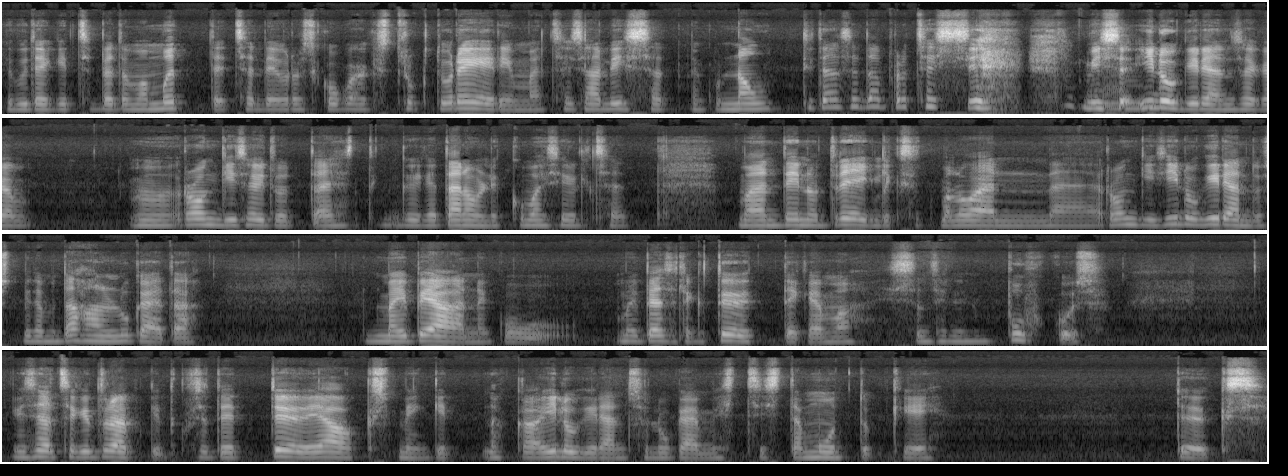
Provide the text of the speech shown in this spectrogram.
ja kuidagi, et sa pead oma mõtteid selle juures kogu aeg struktureerima, et sa ei saa lihtsalt nagu nautida seda protsessi, mis mm. ilukirjandusega rongisõidud täiesti kõige tänulikum asi üldse, et ma olen teinud reegliks, et ma loen äh, rongis ilukirjandust, mida ma tahan lugeda. ma ei pea nagu, ma ei pea sellega tööd tegema, siis on selline puhkus. ja sealt see ka tulebki, et kui sa teed töö jaoks mingit, noh, ka ilukirjanduse lugemist, siis ta muutubki tööks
